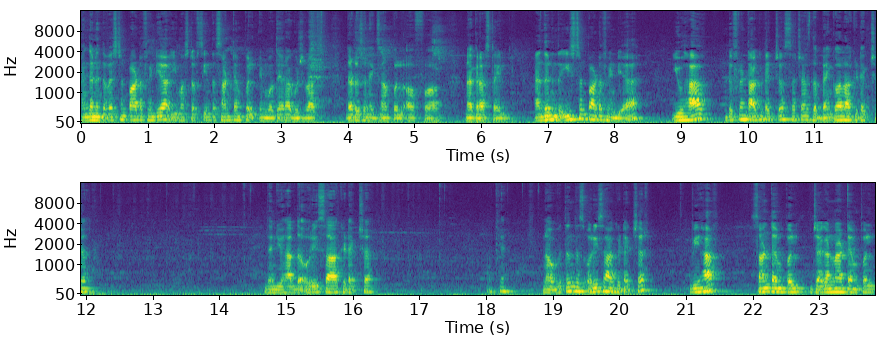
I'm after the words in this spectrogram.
and then in the western part of India, you must have seen the Sun Temple in Modhera, Gujarat. That is an example of uh, Nagara style. And then in the eastern part of India, you have different architectures such as the Bengal architecture. Then you have the Orissa architecture. Okay. Now within this Orissa architecture, we have Sun Temple, Jagannath Temple,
